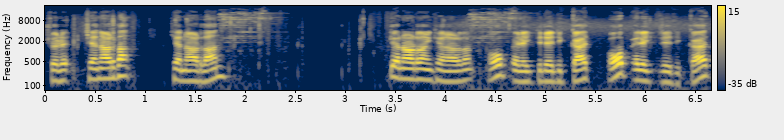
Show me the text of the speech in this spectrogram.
Şöyle kenardan. Kenardan. Kenardan kenardan. Hop elektriğe dikkat. Hop elektriğe dikkat.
